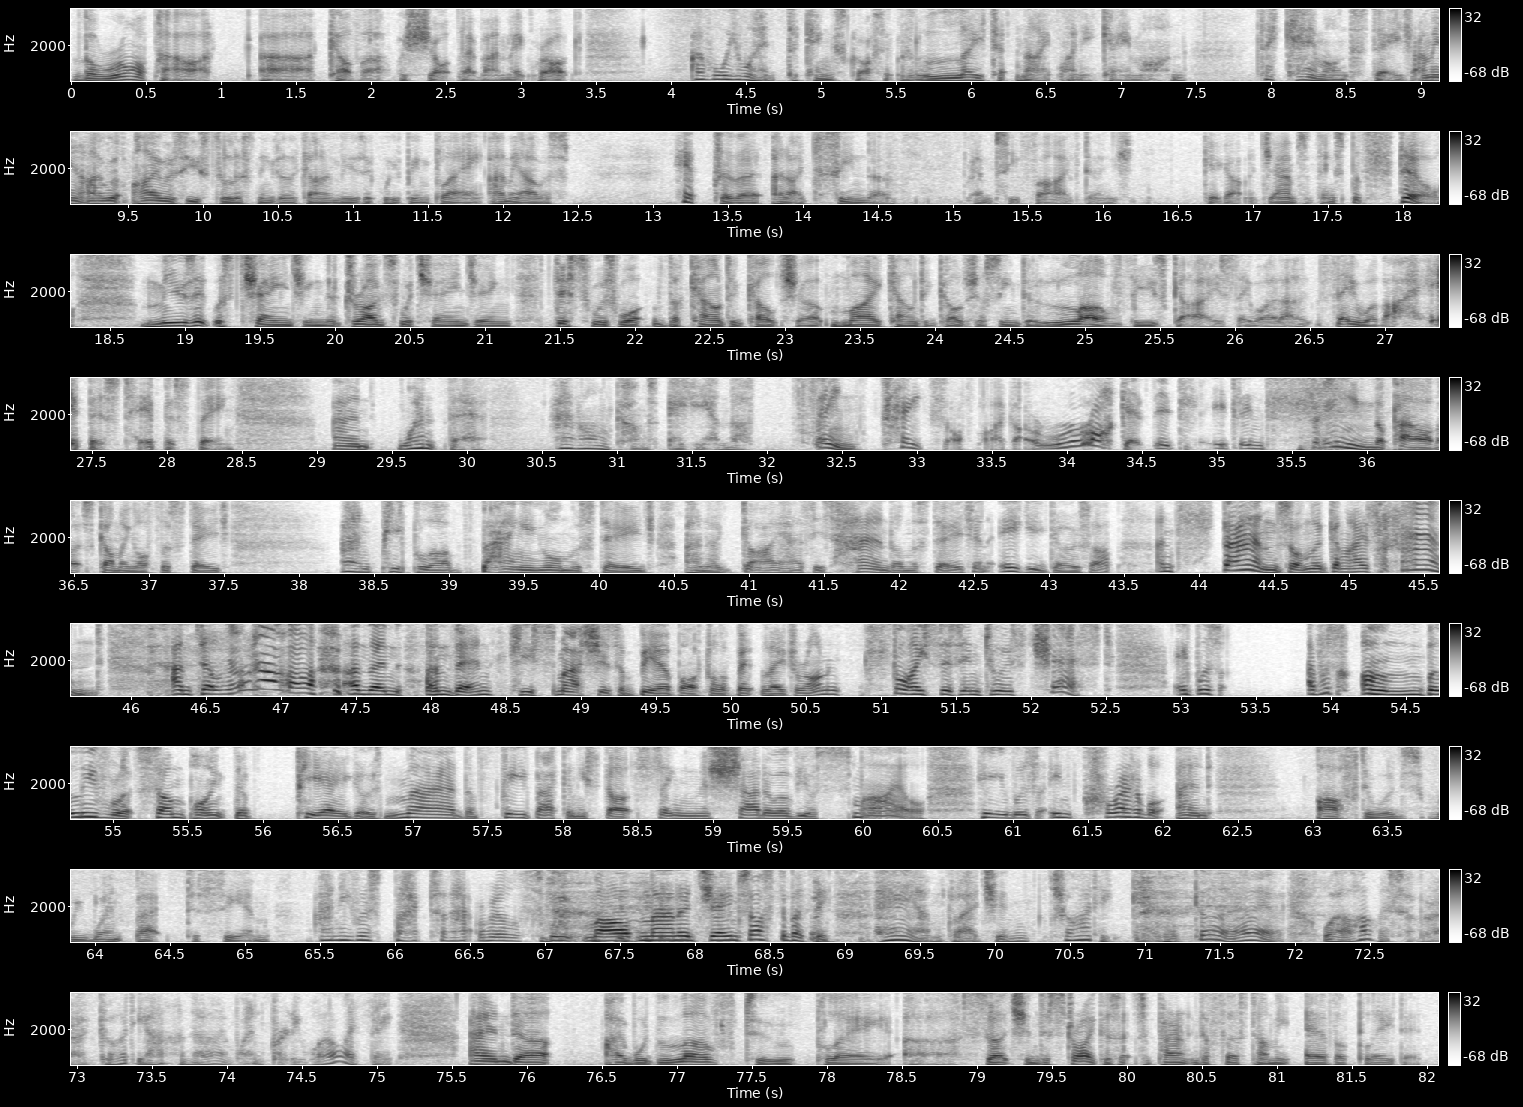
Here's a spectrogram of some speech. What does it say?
The Raw Power uh, cover was shot there by Mick Rock. And we went to King's Cross. It was late at night when he came on. They came on stage. I mean, I, w- I was used to listening to the kind of music we've been playing. I mean, I was hip to the, and I'd seen the MC5 doing kick out the jams and things, but still, music was changing, the drugs were changing. This was what the counterculture, my counterculture, seemed to love these guys. They were the, they were the hippest, hippest thing. And went there, and on comes Iggy, and the thing takes off like a rocket. It's, it's insane the power that's coming off the stage and people are banging on the stage, and a guy has his hand on the stage, and Iggy goes up and stands on the guy's hand until, "Ah!" and then and then he smashes a beer bottle a bit later on and slices into his chest. It was, it was unbelievable. At some point, the PA goes mad, the feedback, and he starts singing "The Shadow of Your Smile." He was incredible, and afterwards we went back to see him and he was back to that real sweet mild mannered james osterberg thing hey i'm glad you enjoyed it good good hey. well it was very good yeah no, it went pretty well i think and uh, I would love to play uh, Search and Destroy because that's apparently the first time he ever played it.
